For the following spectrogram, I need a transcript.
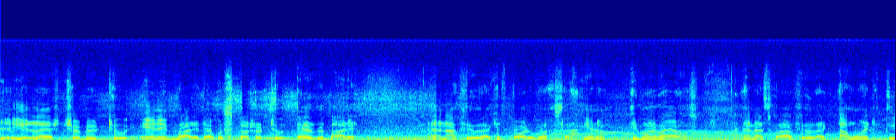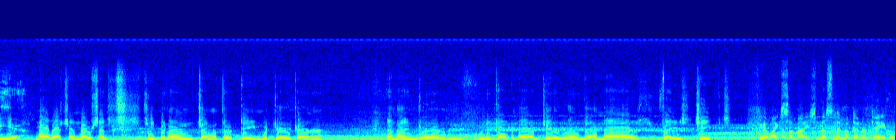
Your last tribute to anybody that was special to everybody. And I feel like he's part of us. Uh, you know, he's one of ours. And that's why I feel like I wanted to be here. I watched him ever since he's been on Channel 13 with Jerry Turner. And I enjoyed them. And when they talk about them, tears run down my eyes, face, cheeks. I feel like somebody's missing at my dinner table.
